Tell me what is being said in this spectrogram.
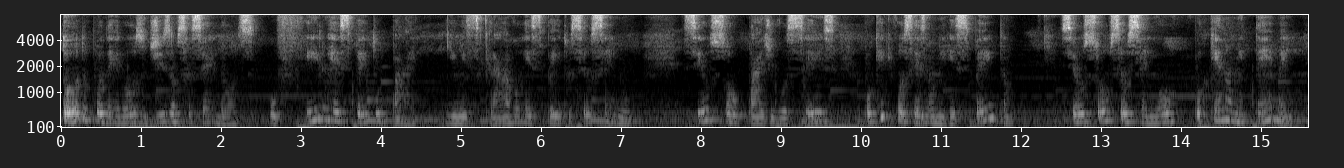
Todo-Poderoso diz aos sacerdotes: O filho respeita o pai e o escravo respeita o seu senhor. Se eu sou o pai de vocês, por que, que vocês não me respeitam? Se eu sou o seu Senhor, por que não me temem?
